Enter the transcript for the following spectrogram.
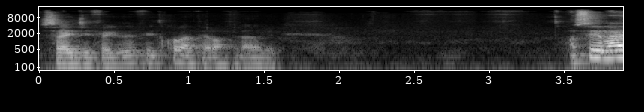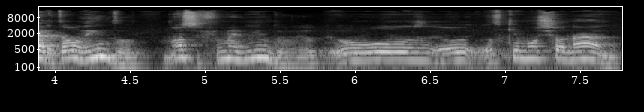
Side effects é efeito colateral, não tem nada a ver. Sei lá, era tão lindo. Nossa, o filme é lindo. Eu, eu, eu, eu fiquei emocionado.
